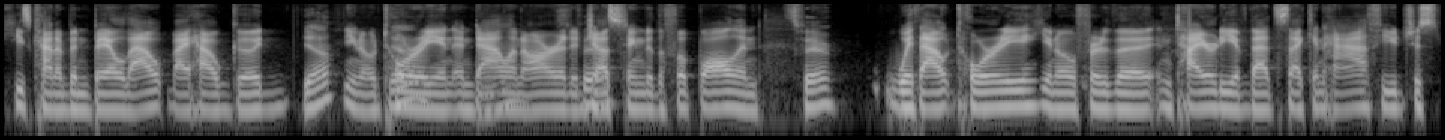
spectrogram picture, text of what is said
he's kind of been bailed out by how good, yeah, you know, Tory yeah. and, and Dallin are at adjusting to the football. And it's fair without Tory, you know, for the entirety of that second half, you just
